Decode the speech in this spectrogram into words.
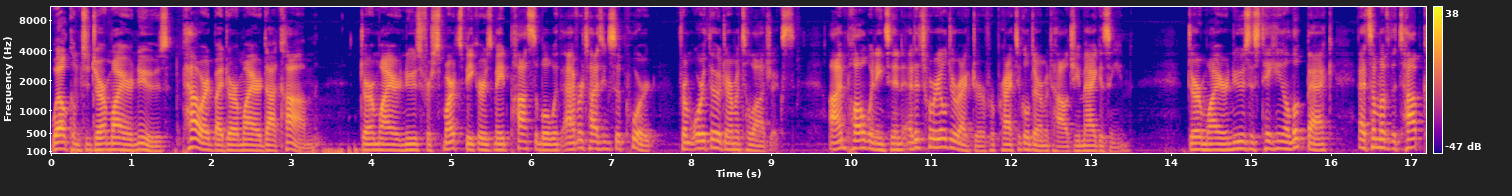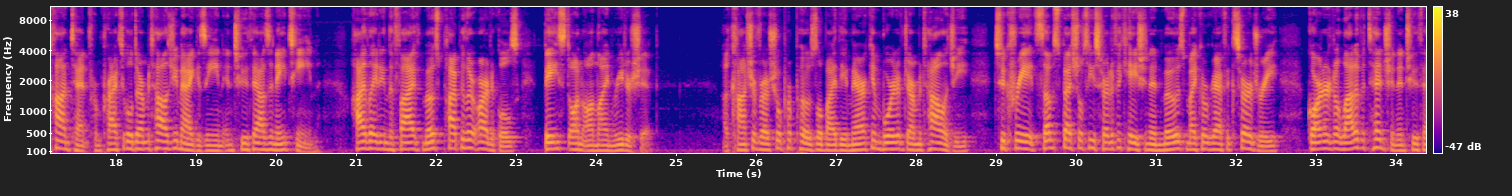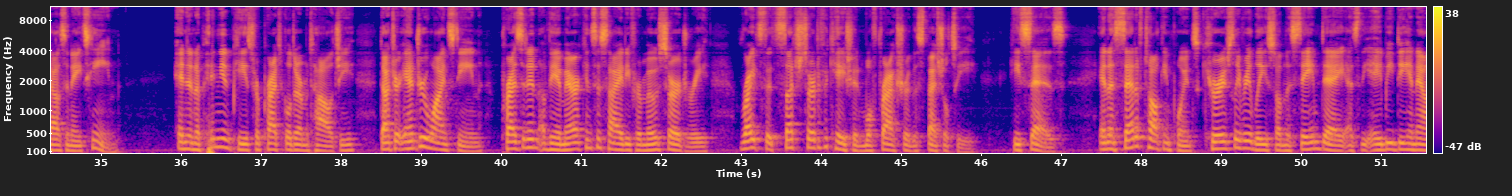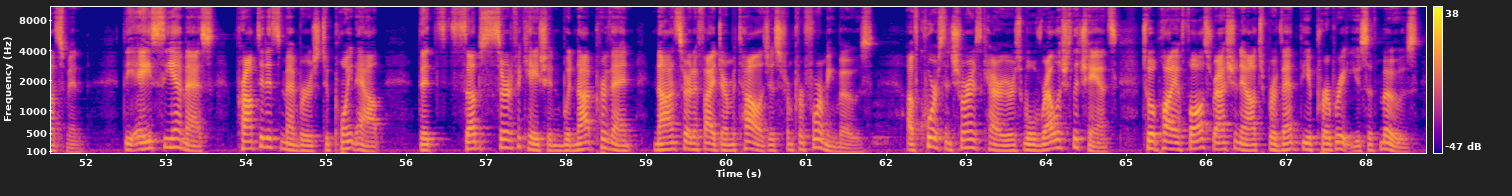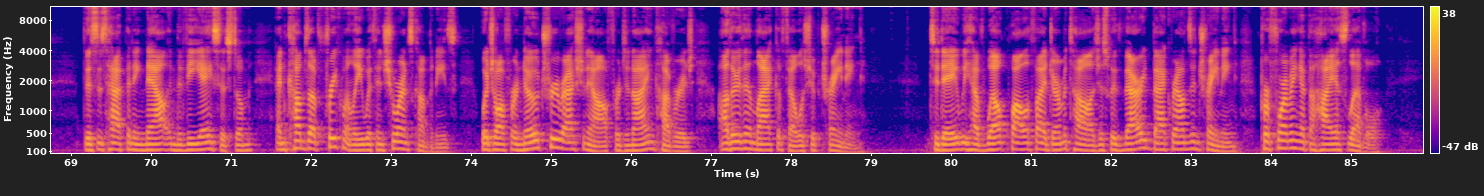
Welcome to Dermwire News, powered by Dermwire.com. Dermwire News for smart speakers made possible with advertising support from Ortho Dermatologics. I'm Paul Winnington, editorial director for Practical Dermatology magazine. Dermwire News is taking a look back at some of the top content from Practical Dermatology magazine in 2018, highlighting the five most popular articles based on online readership a controversial proposal by the American Board of Dermatology to create subspecialty certification in Mohs micrographic surgery garnered a lot of attention in 2018. In an opinion piece for Practical Dermatology, Dr. Andrew Weinstein, president of the American Society for Mohs Surgery, writes that such certification will fracture the specialty. He says, in a set of talking points curiously released on the same day as the ABD announcement, the ACMS prompted its members to point out that sub certification would not prevent non certified dermatologists from performing Mohs. Of course, insurance carriers will relish the chance to apply a false rationale to prevent the appropriate use of Mohs. This is happening now in the VA system and comes up frequently with insurance companies, which offer no true rationale for denying coverage other than lack of fellowship training. Today, we have well qualified dermatologists with varied backgrounds and training performing at the highest level.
